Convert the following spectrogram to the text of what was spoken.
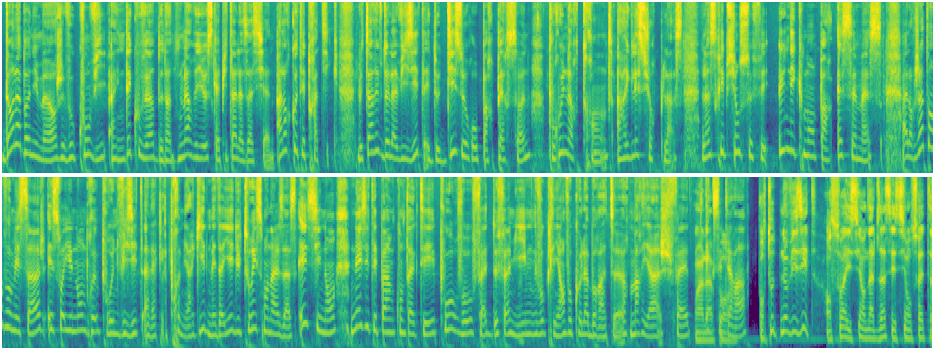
Dans la bonne humeur, je vous convie à une découverte de notre merveilleuse capitale alsacienne. Alors côté pratique, le tarif de la visite est de 10 euros par personne pour 1h30 à régler sur place. L'inscription se fait uniquement par SMS. Alors j'attends vos messages et soyez nombreux pour une visite avec la première guide médaillée du tourisme en Alsace. Et sinon, n'hésitez pas à me contacter pour vos fêtes de famille, vos clients, vos collaborateurs, mariages, fêtes, Voilà, etc. pour- pour toutes nos visites en soi ici en Alsace et si on souhaite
